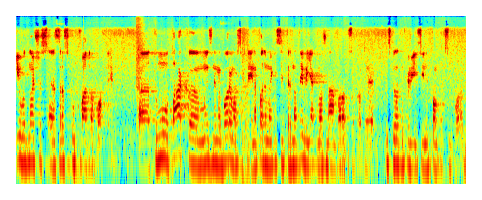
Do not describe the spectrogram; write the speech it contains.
і водночас е, зразку квадрокоптерів. Е, Тому так е, ми з ними боремося і знаходимо якісь альтернативи, як можна боротися проти безпілотних авіаційних комплексів ворога.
